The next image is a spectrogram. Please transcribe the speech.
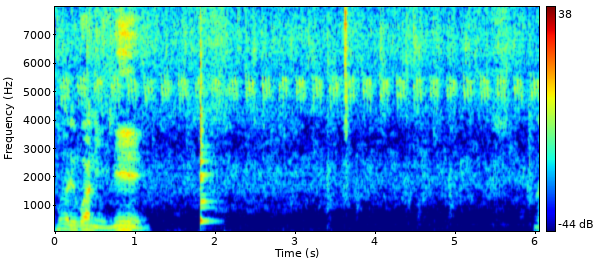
เมื่อดีกว่านี่นี่ น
